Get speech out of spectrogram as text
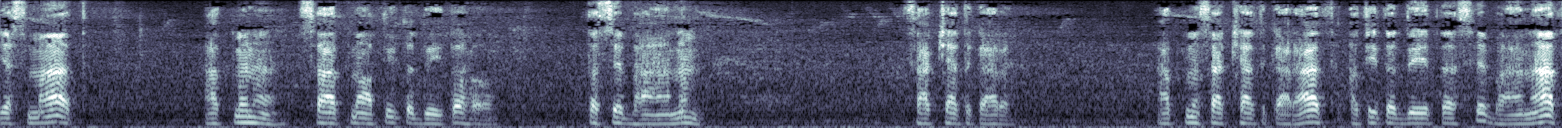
यस्मात्। आत्मन, सात्मा अतीत द्वैत। तस्य भानम। साक्षात्कार। आत्म साक्षात्कारात अतीत द्वैत से भानात।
